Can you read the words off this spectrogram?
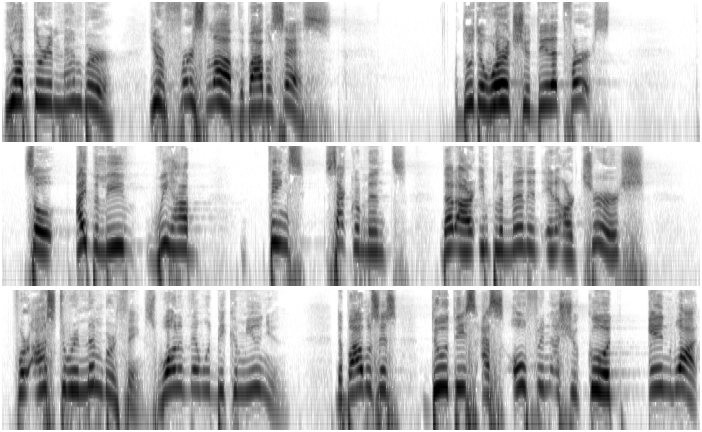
You have to remember your first love, the Bible says. Do the works you did at first. So I believe we have things, sacraments that are implemented in our church for us to remember things. One of them would be communion. The Bible says, do this as often as you could in what?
